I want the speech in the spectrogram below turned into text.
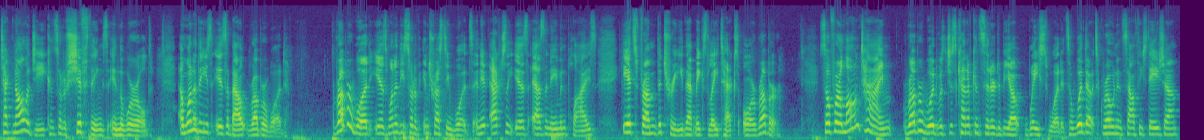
technology can sort of shift things in the world. And one of these is about rubber wood. Rubber wood is one of these sort of interesting woods, and it actually is, as the name implies, it's from the tree that makes latex or rubber. So, for a long time, rubber wood was just kind of considered to be a waste wood. It's a wood that's grown in Southeast Asia.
